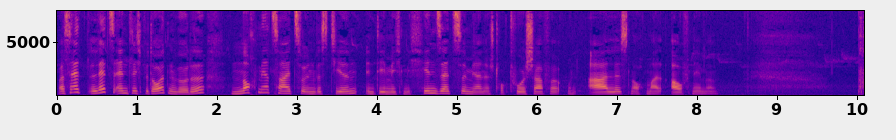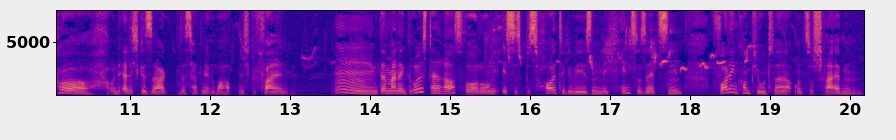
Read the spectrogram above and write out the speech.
Was letztendlich bedeuten würde, noch mehr Zeit zu investieren, indem ich mich hinsetze, mir eine Struktur schaffe und alles nochmal aufnehme. Puh, und ehrlich gesagt, das hat mir überhaupt nicht gefallen. Mm, denn meine größte Herausforderung ist es bis heute gewesen, mich hinzusetzen vor den Computer und zu schreiben.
